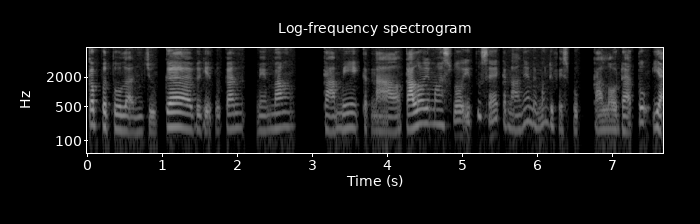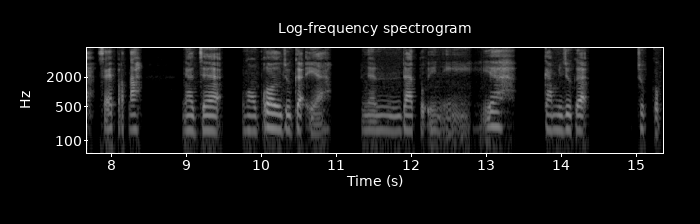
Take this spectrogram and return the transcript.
kebetulan juga begitu kan. Memang kami kenal. Kalau Mas Lo itu saya kenalnya memang di Facebook. Kalau Datu ya saya pernah ngajak ngobrol juga ya dengan Datuk ini. Ya, kami juga cukup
